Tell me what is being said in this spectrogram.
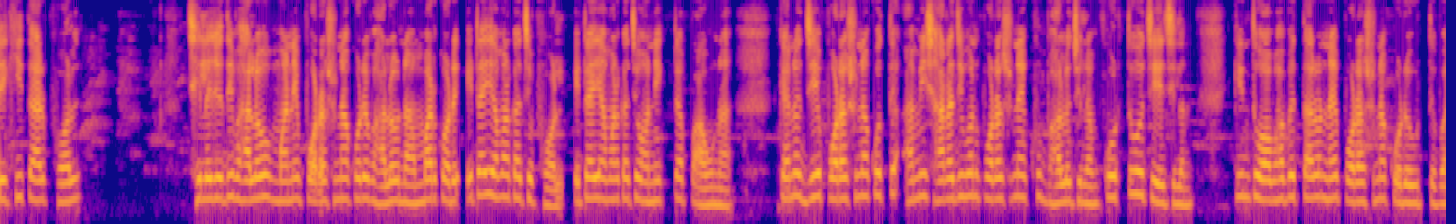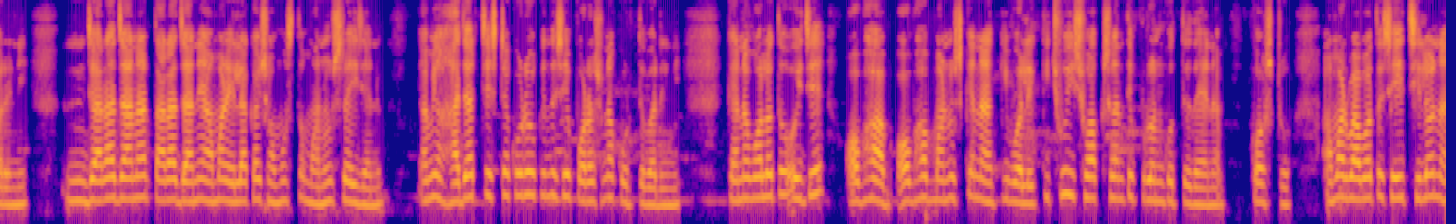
দেখি তার ফল। ছেলে যদি ভালো মানে পড়াশোনা করে ভালো নাম্বার করে, এটাই আমার কাছে ফল, এটাই আমার কাছে অনেকটা পাওনা। কেন যে পড়াশোনা করতে আমি সারা জীবন পড়াশোনায় খুব ভালো ছিলাম, করতেও চেয়েছিলাম, কিন্তু অভাবের তাড়নায় পড়াশোনা করে উঠতে পারিনি। যারা জানার তারা জানে, আমার এলাকায় সমস্ত মানুষরাই জানে। আমি হাজার চেষ্টা করেও কিন্তু সে পড়াশোনা করতে পারিনি। কেন বলো তো ওই যে অভাব অভাব মানুষকে না কি বলে? কিছুই শখ শান্তি পূরণ করতে দেয় না। কষ্ট। আমার বাবা তো সেই ছিল না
